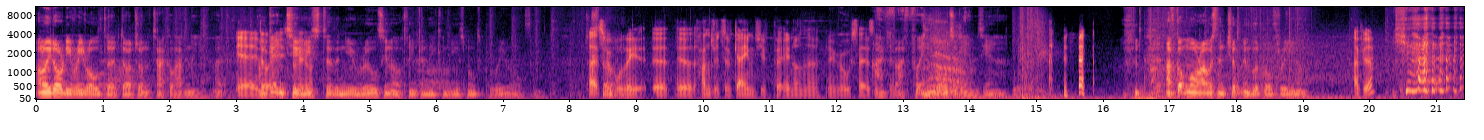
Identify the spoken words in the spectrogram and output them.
Oh no, he'd already re-rolled the dodge on the tackle, hadn't he? I, yeah, he'd I'm already getting used too to used to the new rules, you know, thinking they can use multiple re-rolls. That's with all the, the the hundreds of games you've put in on the new rule set, isn't I've, it? I've put in loads of games, yeah. I've got more hours than Chunt in Blood Bowl 3, you know? Have you? Yeah!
